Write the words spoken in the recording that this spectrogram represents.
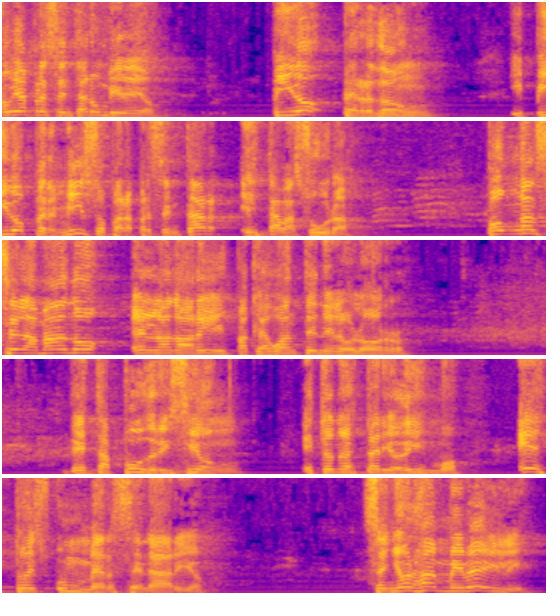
Voy a presentar un video. Pido perdón y pido permiso para presentar esta basura. Pónganse la mano en la nariz para que aguanten el olor de esta pudrición. Esto no es periodismo, esto es un mercenario. Señor Hammy Bailey,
